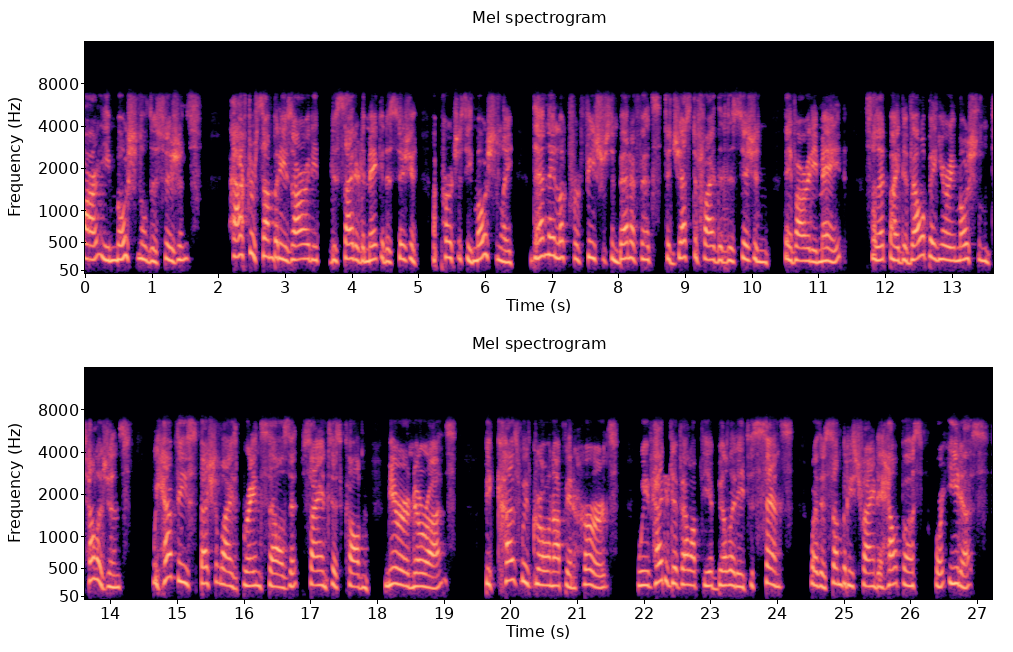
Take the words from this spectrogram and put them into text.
are emotional decisions. After somebody's already decided to make a decision, a purchase emotionally, then they look for features and benefits to justify the decision they've already made. So that by developing your emotional intelligence, we have these specialized brain cells that scientists call mirror neurons. Because we've grown up in herds, we've had to develop the ability to sense whether somebody's trying to help us or eat us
